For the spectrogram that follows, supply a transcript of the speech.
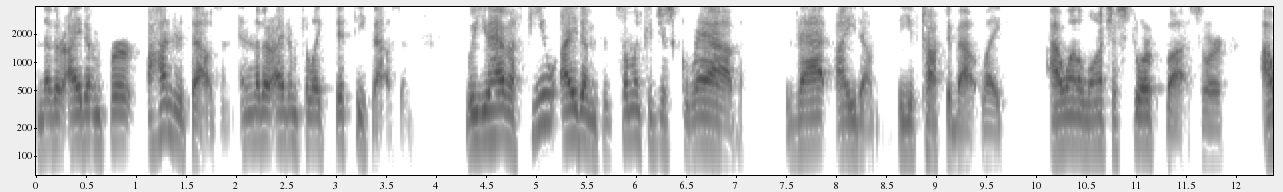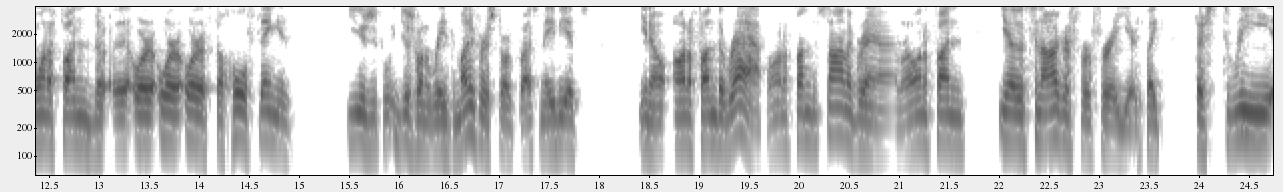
another item for a 100,000, and another item for like 50,000, where you have a few items that someone could just grab that item that you've talked about like i want to launch a stork bus or i want to fund the uh, or or or if the whole thing is you just, you just want to raise the money for a stork bus maybe it's you know i want to fund the wrap i want to fund the sonogram or i want to fund you know the sonographer for a year it's like there's three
